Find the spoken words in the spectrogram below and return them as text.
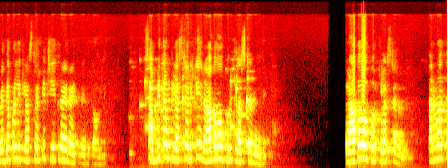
పెద్దపల్లి క్లస్టర్కి చీకురాయి రైతు వేదిక ఉంది. సబ్బితం క్లస్టర్కి రాఘవాపూర్ క్లస్టర్ ఉంది. రాఘవాపూర్ క్లస్టర్ ఉంది. తర్వాత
